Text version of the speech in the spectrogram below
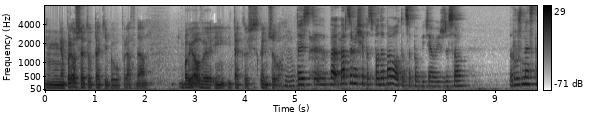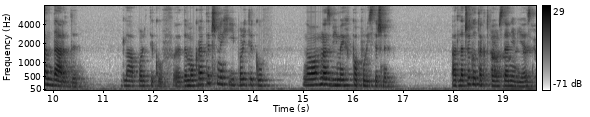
mm, No proszę, tu taki był, prawda, bojowy i, i tak to się skończyło. Mm, To jest, ba- bardzo mi się spodobało to, co powiedziałeś, że są różne standardy dla polityków y, demokratycznych i polityków, no nazwijmy ich populistycznych. A dlaczego tak Twoim zdaniem jest?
